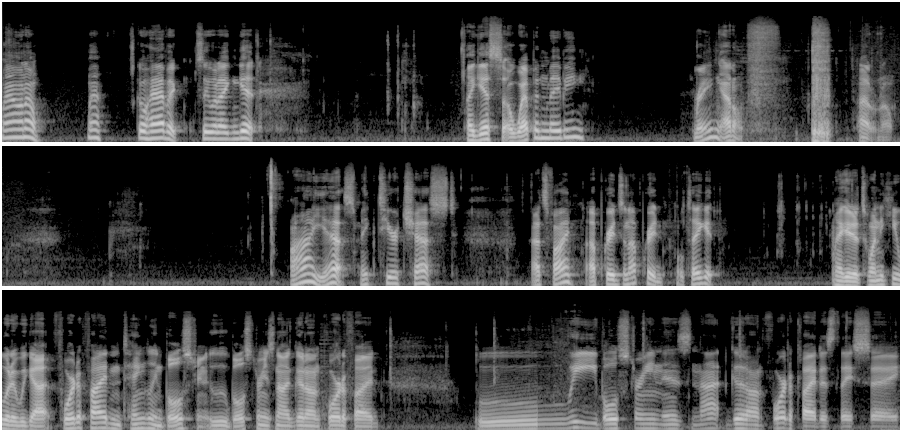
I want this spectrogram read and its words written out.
don't know. Well, let's go havoc. See what I can get. I guess a weapon, maybe. Ring? I don't. I don't know. Ah, yes. Make tier chest. That's fine. Upgrade's an upgrade. We'll take it. I get a 20 key. What do we got? Fortified, entangling, bolstering. Ooh, Bolstering is not good on fortified. Ooh, bolstering is not good on fortified, as they say.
